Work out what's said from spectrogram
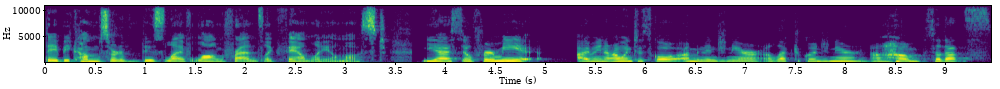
they become sort of these lifelong friends, like family almost. Yeah, so for me, I mean, I went to school, I'm an engineer, electrical engineer. Um, so that's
